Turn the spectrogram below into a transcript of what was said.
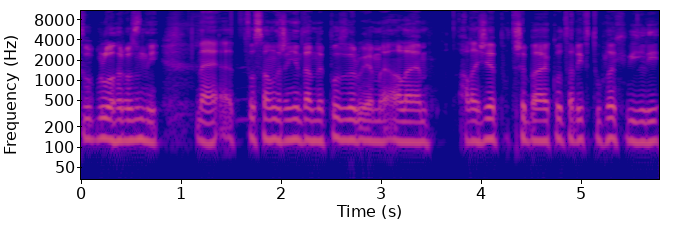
to bylo hrozný. Ne, to samozřejmě tam nepozorujeme, ale, ale že je potřeba jako tady v tuhle chvíli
